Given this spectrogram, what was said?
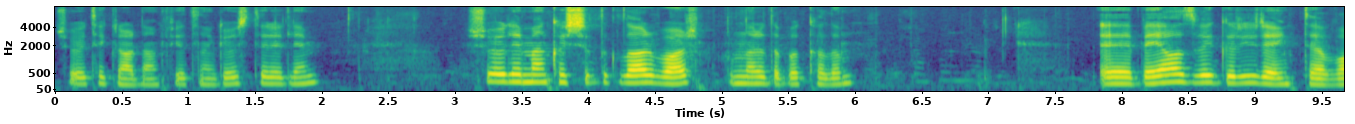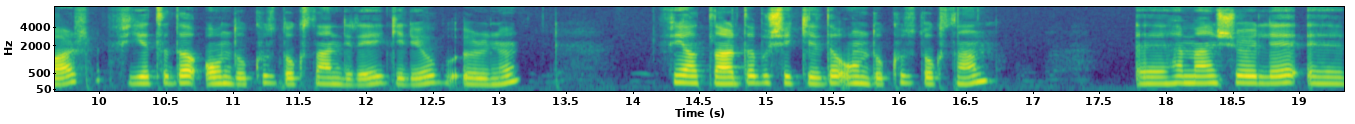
Şöyle tekrardan fiyatını gösterelim. Şöyle hemen kaşıklıklar var. Bunlara da bakalım. Ee, beyaz ve gri renkte var. Fiyatı da 19.90 liraya geliyor bu ürünün. Fiyatlar da bu şekilde 19.90. Ee, hemen şöyle e,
